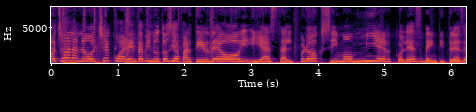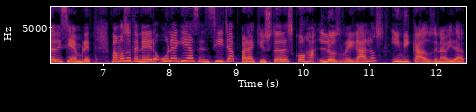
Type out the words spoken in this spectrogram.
8 de la noche, 40 minutos y a partir de hoy y hasta el próximo miércoles 23 de diciembre vamos a tener una guía sencilla para que usted escoja los regalos indicados de Navidad,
